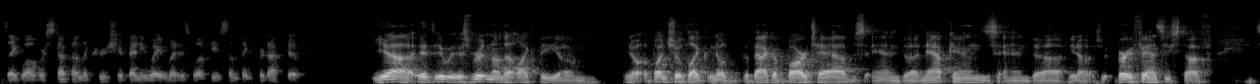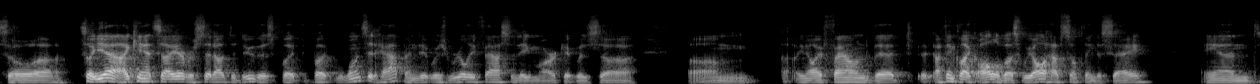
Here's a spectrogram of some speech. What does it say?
it's like, well, we're stuck on the cruise ship anyway. Might as well do something productive. Yeah, it, it was written on that like the um, you know a bunch of like you know the back of bar tabs and uh, napkins and uh, you know very fancy stuff. So uh, so yeah, I can't say I ever set out to do this, but but once it happened, it was really fascinating. Mark, it was. Uh, um, uh, you know, I found that I think like all of us, we all have something to say, and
